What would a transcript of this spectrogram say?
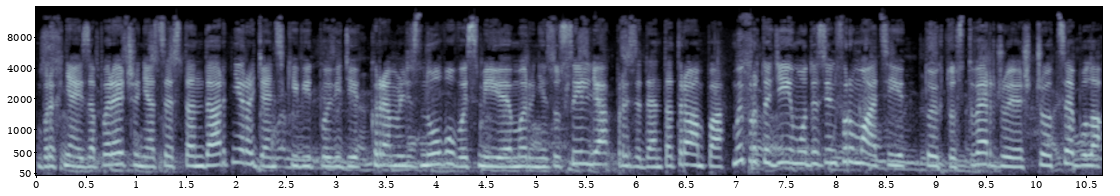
Брехня і заперечення це стандартні радянські відповіді. Кремль знову висміює мирні зусилля президента Трампа. Ми протидіємо дезінформації. Той, хто стверджує, що це була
